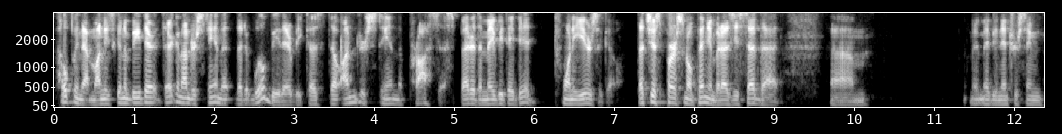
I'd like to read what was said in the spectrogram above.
hoping that money's going to be there they're going to understand that that it will be there because they'll understand the process better than maybe they did 20 years ago. That's just personal opinion but as you said that um, maybe an interesting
